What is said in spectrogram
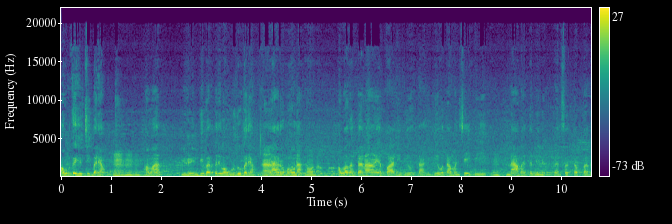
ಅವನ ಕೈ ಹೆಚ್ಚಿಗೆ ಬರ್ಯಾವ. ಅವ ಹಿಂದಿ ಬರ್ದ್ರೆ ಇವಾಗ ಉರ್ದು ಹಾ. ಯಾರು ಮೌನ? ಮೌನ. ಅವಾಗಂತ ನಾ ಯಪ್ಪ ನೀ ದೇವತಾ ದೇವತಾ ಮನುಷ್ಯ ಇದ್ದಿ. ನಾ ಮತ್ತೆ ನಿನ್ ಕನ್ಸ ತಪ್ಪದ.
